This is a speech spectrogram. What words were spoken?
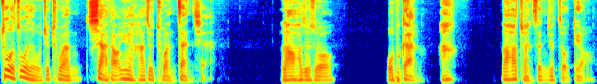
做着做着，我就突然吓到，因为他就突然站起来，然后他就说：“我不干了啊！”然后他转身就走掉。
